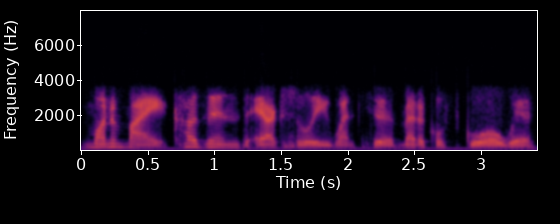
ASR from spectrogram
one of my cousins actually went to medical school with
